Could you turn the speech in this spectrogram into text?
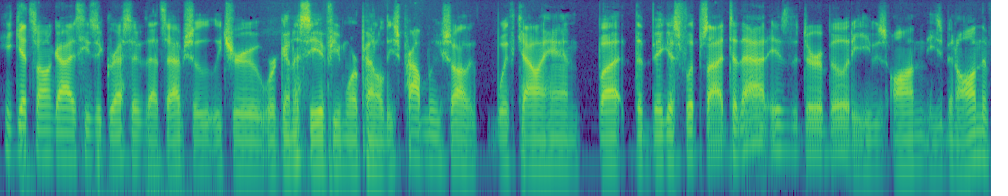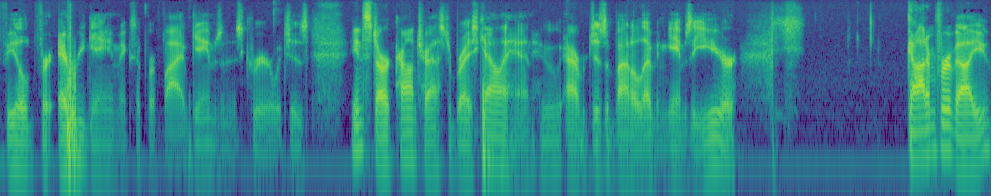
He gets on guys. He's aggressive. That's absolutely true. We're going to see a few more penalties. Probably saw with Callahan. But the biggest flip side to that is the durability. He was on. He's been on the field for every game except for five games in his career, which is in stark contrast to Bryce Callahan, who averages about 11 games a year. Got him for a value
